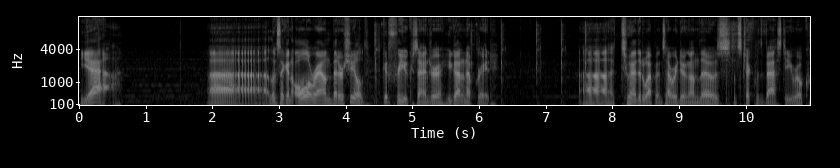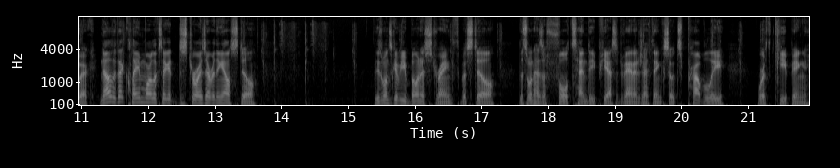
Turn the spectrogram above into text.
Yeah. Uh, looks like an all-around better shield. Good for you, Cassandra. You got an upgrade. Uh, two-handed weapons. How are we doing on those? Let's check with Vasti real quick. No, that claymore looks like it destroys everything else still. These ones give you bonus strength, but still, this one has a full 10 DPS advantage, I think, so it's probably worth keeping.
